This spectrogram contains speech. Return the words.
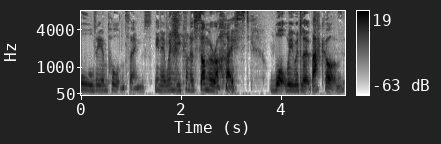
all the important things. You know, when you kind of summarised what we would look back on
